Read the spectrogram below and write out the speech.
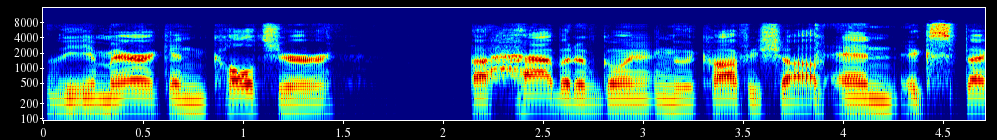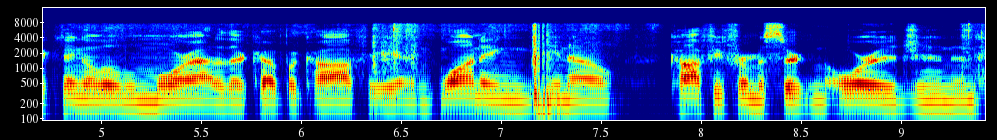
the American culture a habit of going to the coffee shop and expecting a little more out of their cup of coffee and wanting, you know, coffee from a certain origin and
